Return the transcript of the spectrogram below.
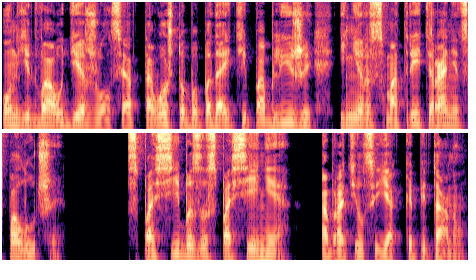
Он едва удерживался от того, чтобы подойти поближе и не рассмотреть ранец получше. «Спасибо за спасение», — обратился я к капитану.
